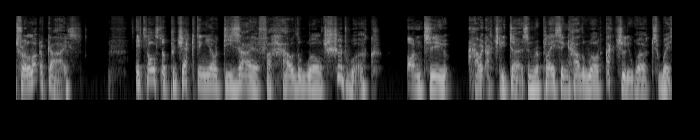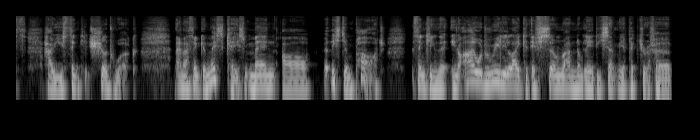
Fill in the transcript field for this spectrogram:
for a lot of guys, it's also projecting your desire for how the world should work onto how it actually does and replacing how the world actually works with how you think it should work. And I think in this case, men are, at least in part, thinking that, you know, I would really like it if some random lady sent me a picture of her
